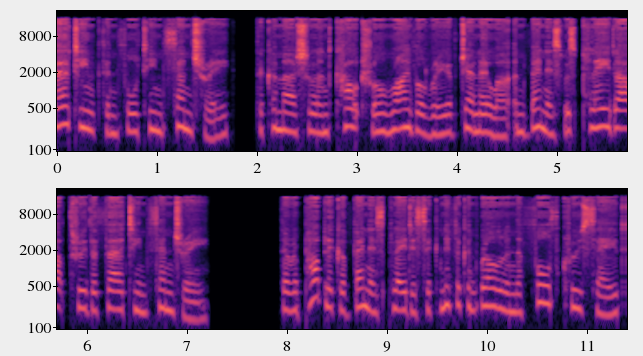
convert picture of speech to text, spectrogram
13th and 14th century, the commercial and cultural rivalry of Genoa and Venice was played out through the 13th century. The Republic of Venice played a significant role in the Fourth Crusade,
